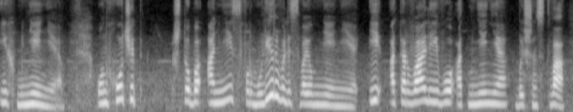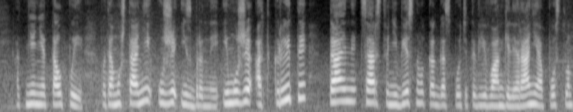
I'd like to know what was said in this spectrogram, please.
их мнение. Он хочет, чтобы они сформулировали свое мнение и оторвали его от мнения большинства, от мнения толпы, потому что они уже избранные, им уже открыты тайны Царства Небесного, как Господь это в Евангелии ранее апостолам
